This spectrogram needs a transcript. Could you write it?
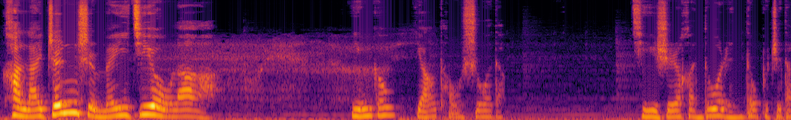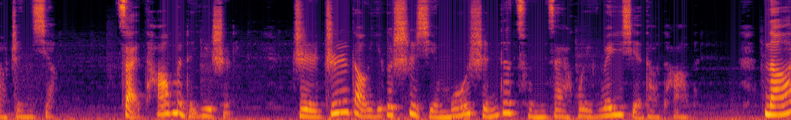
看来真是没救了。银钩摇头说道：“其实很多人都不知道真相，在他们的意识里，只知道一个嗜血魔神的存在会威胁到他们，哪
